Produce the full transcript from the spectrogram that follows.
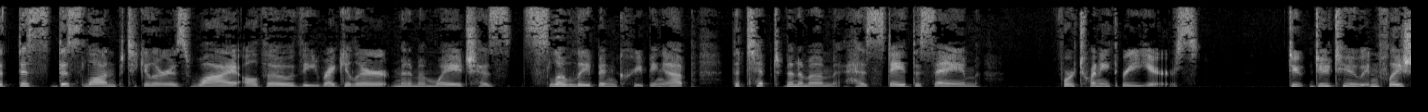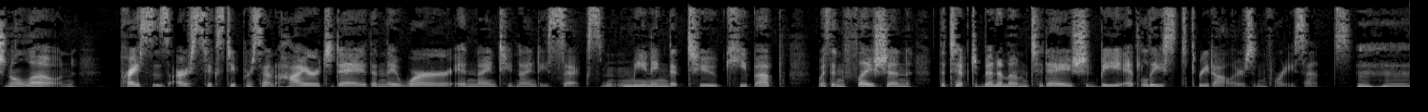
but this this law in particular is why, although the regular minimum wage has slowly been creeping up, the tipped minimum has stayed the same for 23 years. Due, due to inflation alone, prices are 60% higher today than they were in 1996, meaning that to keep up with inflation, the tipped minimum today should be at least $3.40. Mm-hmm.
